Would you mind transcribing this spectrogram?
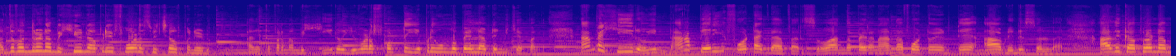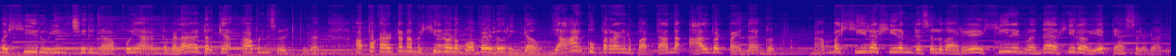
அது வந்துடும் நம்ம ஹீரோ அப்படியே ஃபோனை ஸ்விட்ச் ஆஃப் பண்ணிடுவோம் அதுக்கப்புறம் நம்ம ஹீரோ இவனோட ஃபோட்டோ எப்படி உங்கள் பேரில் அப்படின்னு கேட்பாங்க நம்ம ஹீரோயின் நான் பெரிய ஃபோட்டோகிராஃபர் ஸோ அந்த பையனை நான் தான் ஃபோட்டோ எடுத்தேன் அப்படின்னு சொல்லுவார் அதுக்கப்புறம் நம்ம ஹீரோயின் சரி நான் போய் அங்கே விளையாண்டுட்டு இருக்கேன் அப்படின்னு சொல்லிட்டு போயிடுவாங்க அப்போ கரெக்டாக நம்ம ஹீரோனோட மொபைலும் ரிங் ஆகும். யார் கூப்பிட்றாங்கன்னு பார்த்தா அந்த ஆல்பர்ட் பையன் தான் கூப்பிட்றோம் நம்ம ஹீரோ ஹீரோன்ட்டு சொல்லுவார் ஹீரோயின் வந்து ஹீரோவையே பேச சொல்லிடுவாங்க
